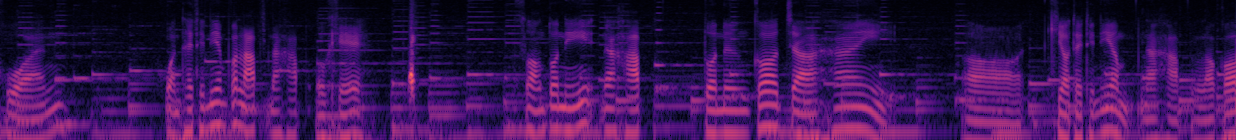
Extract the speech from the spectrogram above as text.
ขวานขวานไทเทเนียมก็รับนะครับโอเคสองตัวนี้นะครับ ตัวหนึ่งก็จะให้ เคียวไทเทเนียมนะครับ แล้วก็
